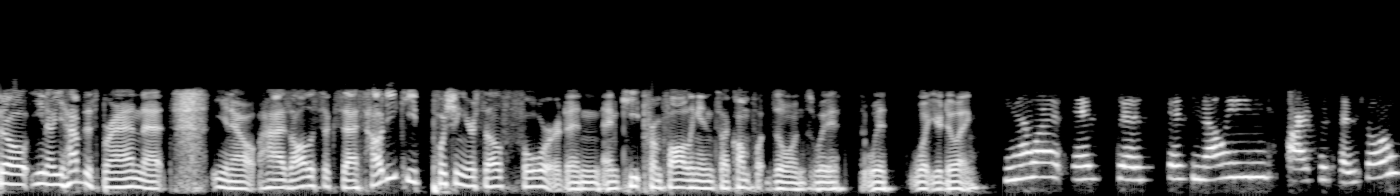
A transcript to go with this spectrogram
So, you know, you have this brand that, you know, has all the success. How do you keep pushing yourself forward and, and keep from falling into comfort zones with, with what you're doing? You know what? It's just it's knowing our potential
